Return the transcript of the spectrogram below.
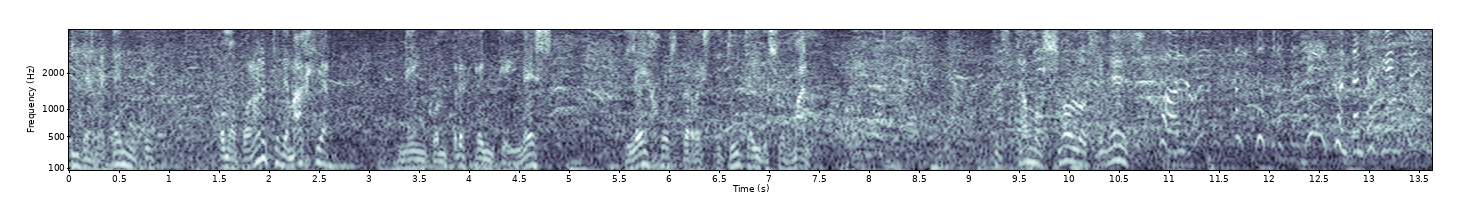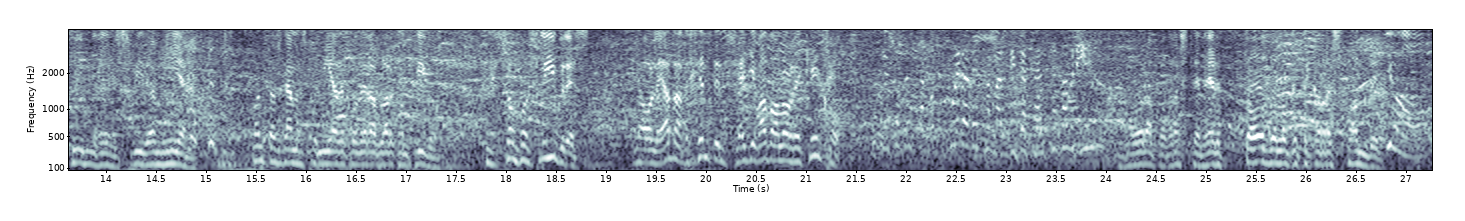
y de repente, como por arte de magia, me encontré frente a Inés, lejos de Restituta y de su hermano. Estamos solos, Inés. ¿Solos? ¿Con tanta gente? Inés, vida mía, cuántas ganas tenía de poder hablar contigo. Somos libres. La oleada de gente se ha llevado a lo requejo. Sobre todo de esa maldita casa, Gabriel. Ahora podrás tener todo lo que te corresponde. Yo.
